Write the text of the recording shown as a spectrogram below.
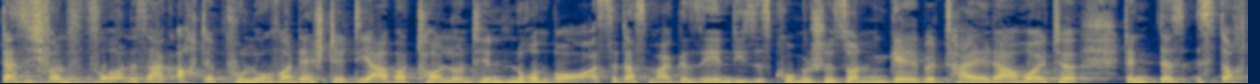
Dass ich von vorne sage, ach, der Pullover, der steht dir aber toll und hintenrum, boah, hast du das mal gesehen, dieses komische sonnengelbe Teil da heute. Denn das ist doch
